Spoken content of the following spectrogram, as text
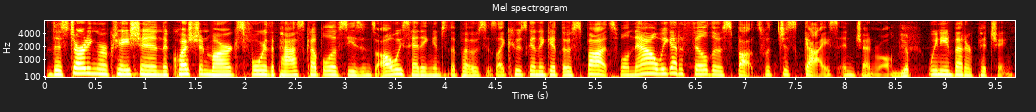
the starting rotation, the question marks for the past couple of seasons, always heading into the post is like who's going to get those spots. Well, now we got to fill those spots with just guys in general. Yep, we need better pitching.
